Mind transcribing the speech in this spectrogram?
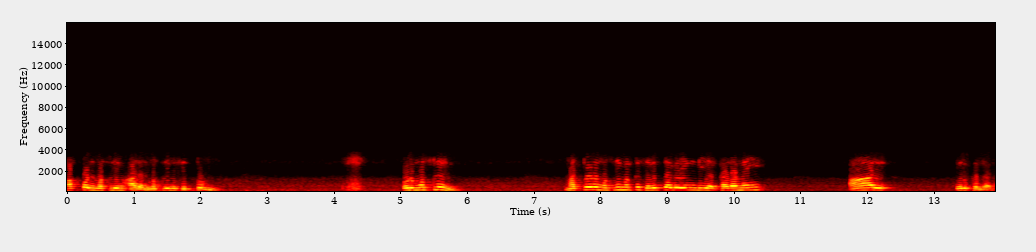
ஹப்புல் முஸ்லிம் அலல் முஸ்லிம் சித்தும் ஒரு முஸ்லிம் மற்றொரு முஸ்லிமுக்கு செலுத்த வேண்டிய கடமை ஆறு இருக்கின்றன.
